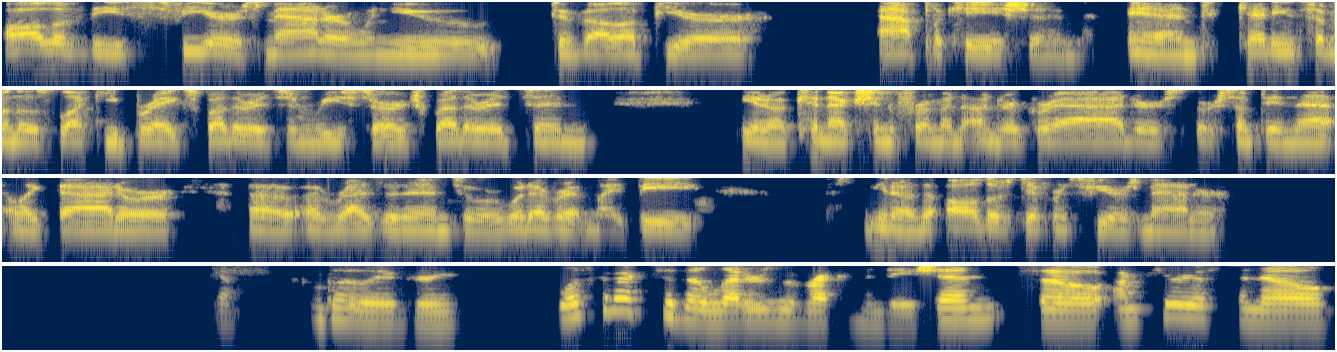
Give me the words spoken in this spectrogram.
all of these spheres matter when you develop your application and getting some of those lucky breaks, whether it's in research, whether it's in you know connection from an undergrad or or something that like that or a, a resident or whatever it might be you know the, all those different spheres matter completely agree let's go back to the letters of recommendation so i'm curious to know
